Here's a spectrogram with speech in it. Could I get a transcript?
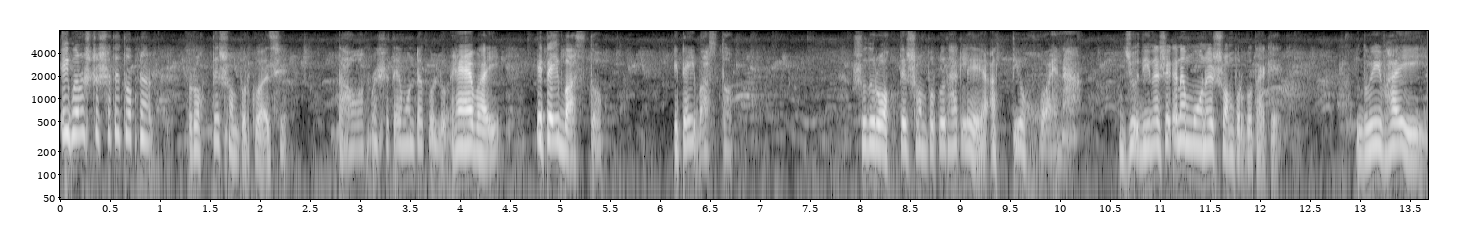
এই মানুষটার সাথে তো আপনার রক্তের সম্পর্ক আছে। তাও আপনার সাথে এমনটা করল? হ্যাঁ ভাই, এটাই বাস্তব। এটাই বাস্তব। শুধু রক্তের সম্পর্ক থাকলে আত্মীয় হয় না। যদি না সেখানে মনের সম্পর্ক থাকে। দুই ভাই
